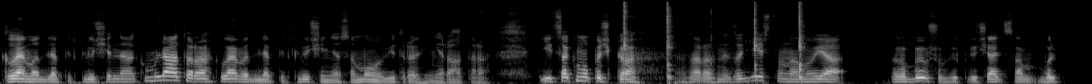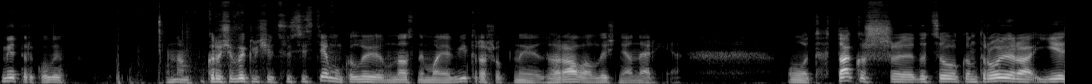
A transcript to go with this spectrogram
клема для підключення акумулятора, клема для підключення самого вітрогенератора. І ця кнопочка зараз не задействована, але я робив, щоб виключати сам вольтметр, коли нам коротше, виключити цю систему, коли у нас немає вітра, щоб не згорала лишня енергія. От. Також е, до цього контролера є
